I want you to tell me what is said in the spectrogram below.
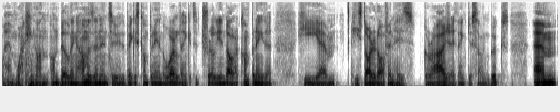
um, working on, on building Amazon into the biggest company in the world. I think it's a trillion dollar company that he um, he started off in his garage, I think, just selling books. Um,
